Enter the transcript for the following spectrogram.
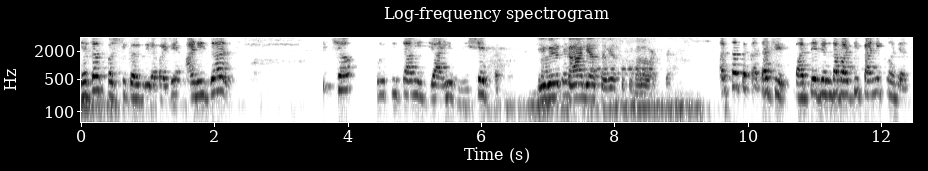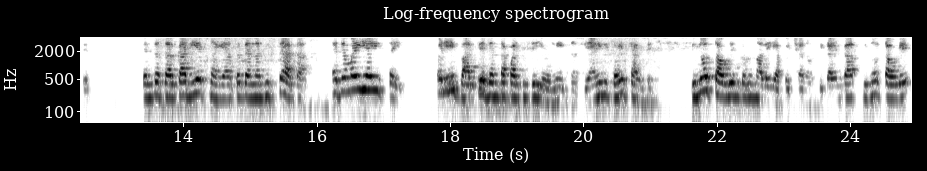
याचं स्पष्टीकरण दिलं पाहिजे. आणि जर कृतीचा मी जाहीर निषेध करतो. ही वेळ का आली असावी असं तुम्हाला वाटतंय? अर्थात कदाचित भारतीय जनता पार्टी पॅनिकमध्ये असेल. त्यांचं सरकार येत नाही असं त्यांना दिसतंय आता. त्याच्यामुळे येईल सही. पण ही भारतीय जनता पार्टीची ही उमेद नसते आणि मी खरंच सांगते विनोद तावडेंकडून मला ही अपेक्षा नव्हती. कारण का विनोद तावडे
